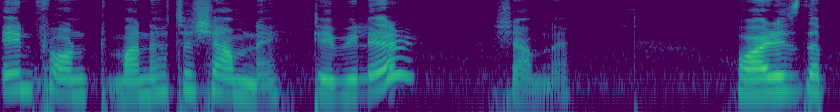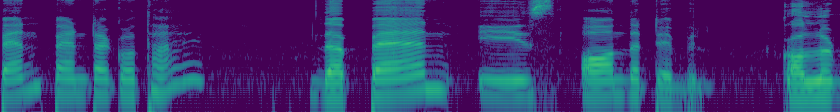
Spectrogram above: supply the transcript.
ইন ফ্রন্ট মানে হচ্ছে সামনে টেবিলের সামনে। হোয়ার ইজ দ্য পেন পেনটা কোথায়? The pen is on the table কলম,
